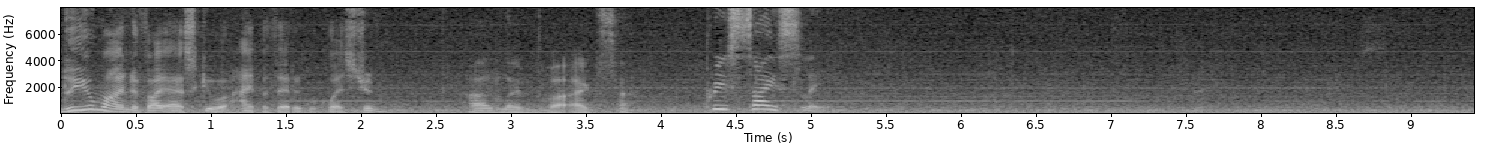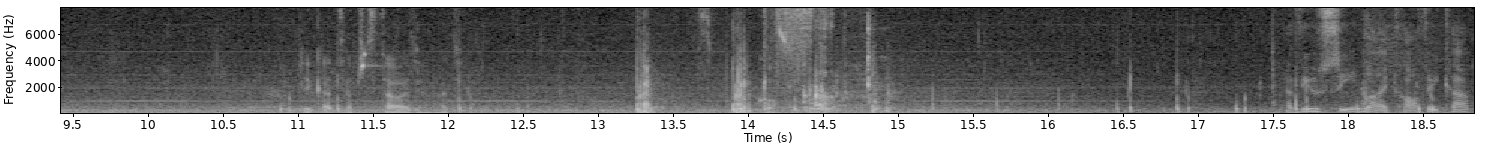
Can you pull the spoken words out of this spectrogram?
Do you mind if I ask you a hypothetical question? Half-Life 2 Exe. Precisely. Aplikacja przestała działać. Spoko. Have you seen my coffee cup?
